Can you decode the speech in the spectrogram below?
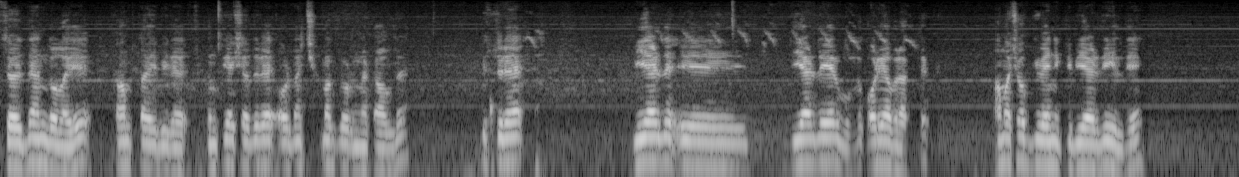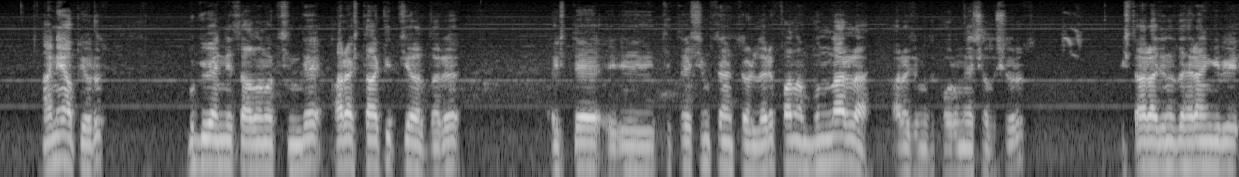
sözden dolayı kamp sahibiyle sıkıntı yaşadı ve oradan çıkmak zorunda kaldı. Bir süre bir yerde e, bir yerde yer bulduk. Oraya bıraktık. Ama çok güvenlikli bir yer değildi. Ha ne yapıyoruz? Bu güvenliği sağlamak için de araç takip cihazları, işte e, titreşim sensörleri falan bunlarla aracımızı korumaya çalışıyoruz. İşte aracınızda herhangi bir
